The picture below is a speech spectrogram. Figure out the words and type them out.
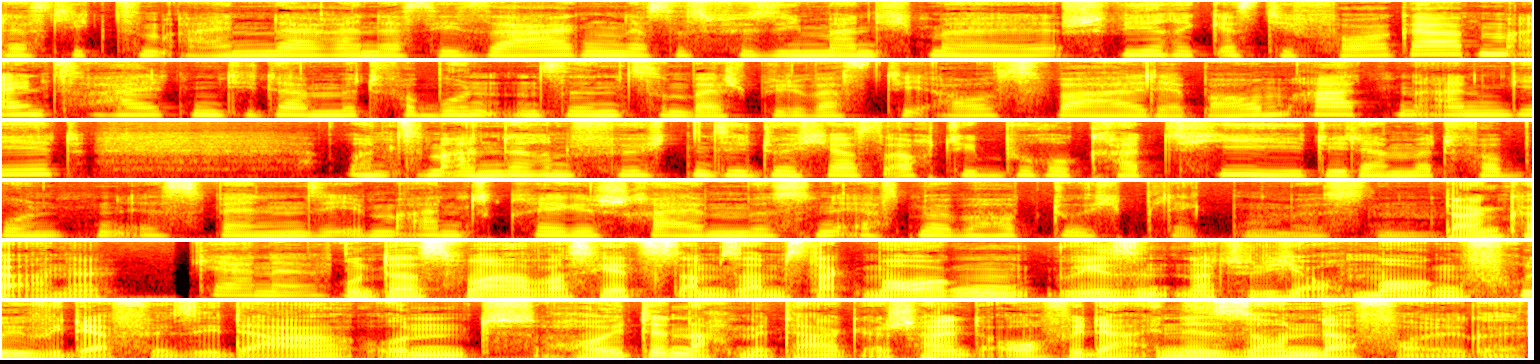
Das liegt zum einen daran, dass sie sagen, dass es für sie manchmal schwierig ist, die Vorgaben einzuhalten, die damit verbunden sind, zum Beispiel was die Auswahl der Baumarten angeht. Und zum anderen fürchten sie durchaus auch die Bürokratie, die damit verbunden ist, wenn sie eben Anträge schreiben müssen, erstmal überhaupt durchblicken müssen. Danke, Anne. Gerne. Und das war was jetzt am Samstagmorgen. Wir sind natürlich auch morgen früh wieder für Sie da. Und heute Nachmittag erscheint auch wieder eine Sonderfolge.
